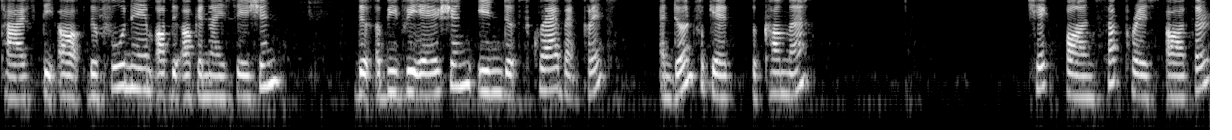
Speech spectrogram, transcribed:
Type the, uh, the full name of the organization, the abbreviation in the square brackets, and don't forget a comma. Check on suppress author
